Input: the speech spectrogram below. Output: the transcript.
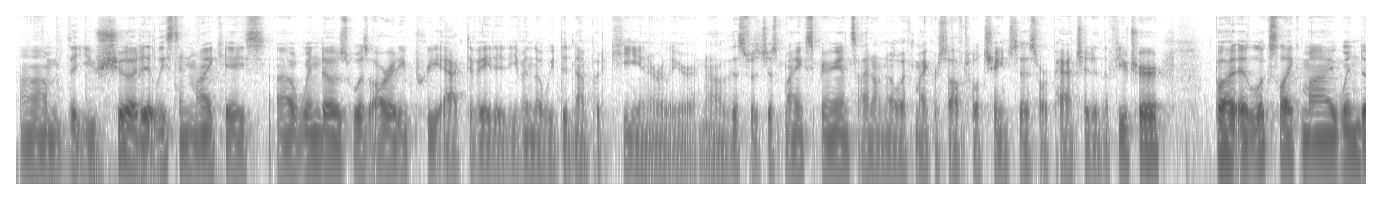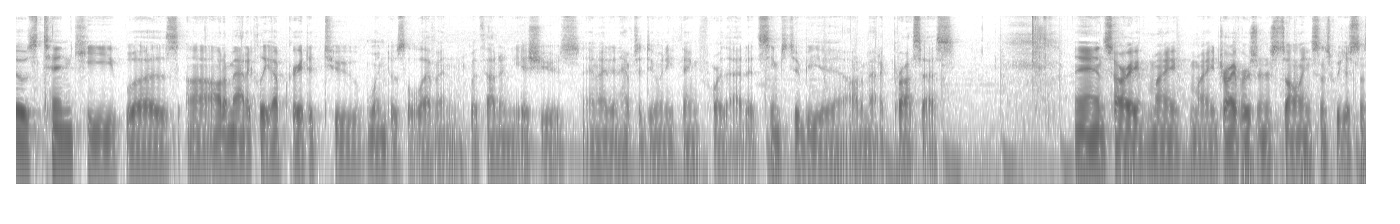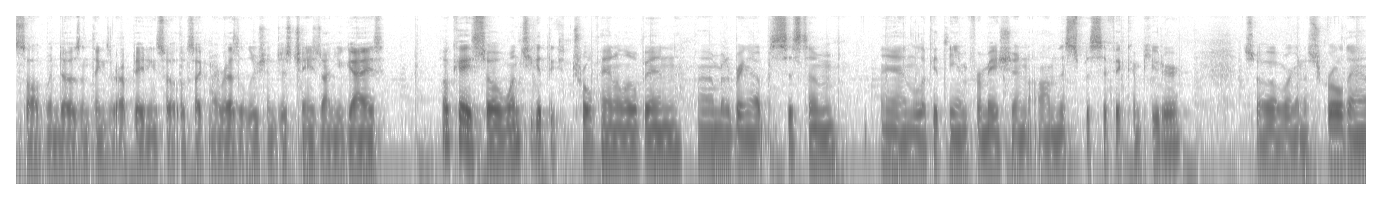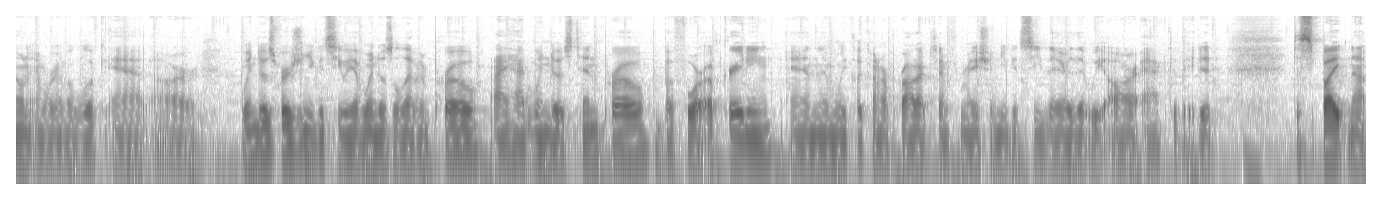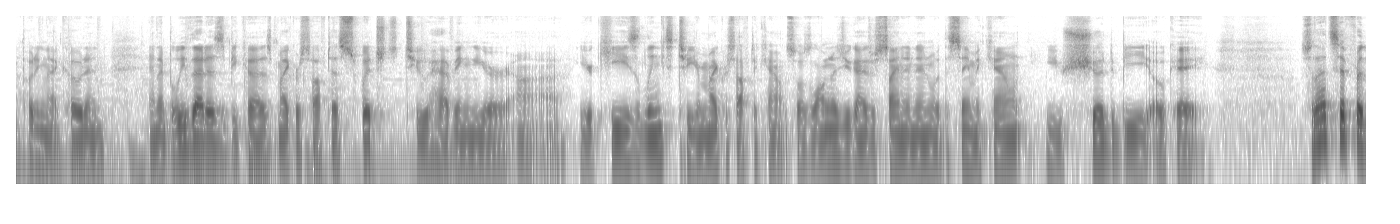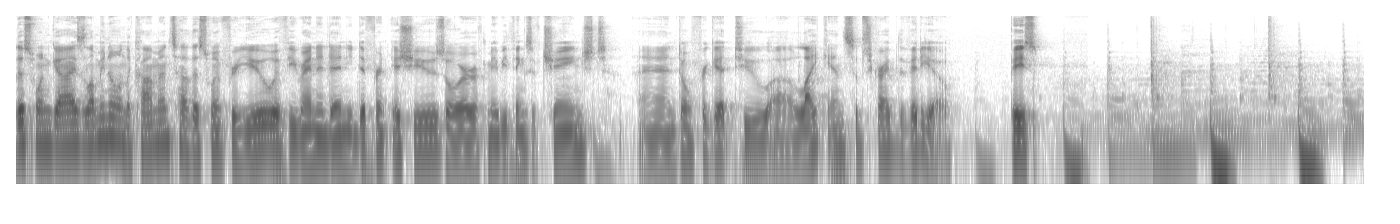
um, that you should, at least in my case, uh, Windows was already pre-activated even though we did not put a key in earlier. Now this was just my experience. I don't know if Microsoft will change this or patch it in the future, but it looks like my Windows 10 key was uh, automatically upgraded to Windows 11 without any issues and I didn't have to do anything for that. It seems to be an automatic process. And sorry, my, my drivers are installing since we just installed Windows and things are updating, so it looks like my resolution just changed on you guys. Okay, so once you get the control panel open, I'm to bring up System and look at the information on this specific computer. So we're going to scroll down and we're going to look at our Windows version. You can see we have Windows 11 Pro. I had Windows 10 Pro before upgrading, and then we click on our product information. You can see there that we are activated despite not putting that code in. And I believe that is because Microsoft has switched to having your uh, your keys linked to your Microsoft account. So as long as you guys are signing in with the same account, you should be okay. So that's it for this one, guys. Let me know in the comments how this went for you, if you ran into any different issues or if maybe things have changed. And don't forget to uh, like and subscribe the video. Peace.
